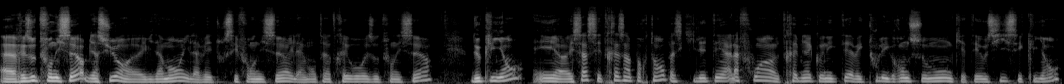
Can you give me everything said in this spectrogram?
Euh, réseau de fournisseurs, bien sûr, euh, évidemment, il avait tous ses fournisseurs, il a monté un très gros réseau de fournisseurs, de clients, et, et ça c'est très important parce qu'il était à la fois très bien connecté avec tous les grands de ce monde qui étaient aussi ses clients,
